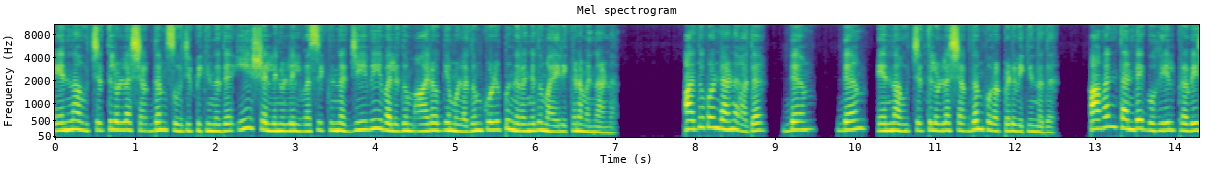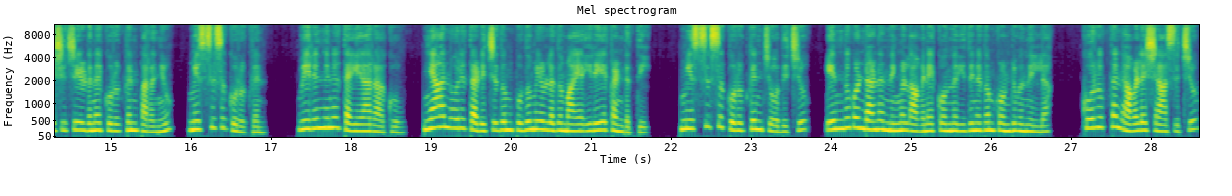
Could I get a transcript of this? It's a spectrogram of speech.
എന്ന ഉച്ചത്തിലുള്ള ശബ്ദം സൂചിപ്പിക്കുന്നത് ഈ ഷെല്ലിനുള്ളിൽ വസിക്കുന്ന ജീവി വലുതും ആരോഗ്യമുള്ളതും കൊഴുപ്പ് നിറഞ്ഞതുമായിരിക്കണമെന്നാണ്. അതുകൊണ്ടാണ് അത് ഡം ഡം എന്ന ഉച്ചത്തിലുള്ള ശബ്ദം പുറപ്പെടുവിക്കുന്നത്. അവൻ തന്റെ ഗുഹയിൽ പ്രവേശിച്ചയുടനെ കുറുക്കൻ പറഞ്ഞു മിസ്സിസ് കുറുക്കൻ വിരുന്നിന് തയ്യാറാകൂ. ഞാൻ ഒരു തടിച്ചതും പുതുമയുള്ളതുമായ ഇരയെ കണ്ടെത്തി. മിസ്സിസ് കുറുക്കൻ ചോദിച്ചു എന്തുകൊണ്ടാണ് നിങ്ങൾ അവനെ കൊന്ന് ഇതിനകം കൊണ്ടുവന്നില്ല? കുറുക്കൻ അവളെ ശാസിച്ചു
